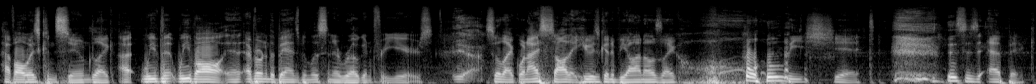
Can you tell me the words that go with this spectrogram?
have always consumed. Like I, we've been, we've all, everyone in the band's been listening to Rogan for years. Yeah. So like when I saw that he was going to be on, I was like, holy shit, this is epic.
